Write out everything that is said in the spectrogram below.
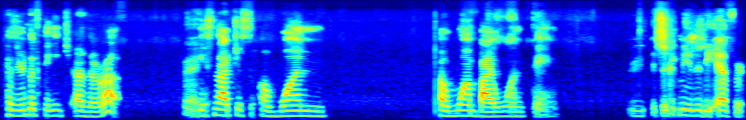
Because you're lifting each other up. Right. It's not just a one, a one by one thing. It's a community effort.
